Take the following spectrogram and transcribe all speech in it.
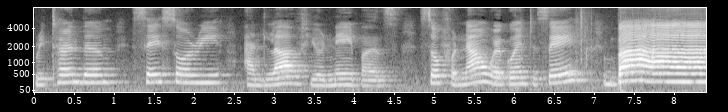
return them, say sorry, and love your neighbors. So for now, we're going to say bye.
